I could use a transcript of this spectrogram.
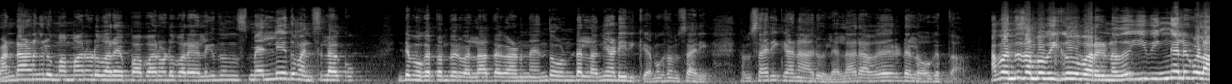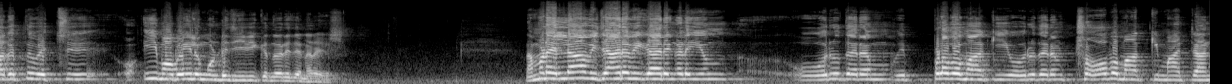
പണ്ടാണെങ്കിലും ഉമ്മമാനോട് പറയാം പാപ്പാനോട് പറയാം അല്ലെങ്കിൽ ഇതൊന്ന് സ്മെല്ല് ചെയ്ത് മനസ്സിലാക്കും. എന്റെ മുഖത്തെന്തോ ഒരു വല്ലാത്ത കാണുന്ന എന്തോ ഉണ്ടല്ലോ. നീ അവിടെ നമുക്ക് സംസാരിക്കാം സംസാരിക്കാൻ ആരുമില്ല. എല്ലാവരും അവരുടെ ലോകത്താണ് അപ്പോൾ എന്ത് സംഭവിക്കുമെന്ന് പറയുന്നത് ഈ വിങ്ങലുകൾ അകത്ത് വെച്ച് ഈ മൊബൈലും കൊണ്ട് ജീവിക്കുന്ന ഒരു ജനറേഷൻ നമ്മുടെ എല്ലാ വിചാര വികാരങ്ങളെയും ഒരു തരം വിപ്ലവമാക്കി ഒരു തരം ക്ഷോഭമാക്കി മാറ്റാൻ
